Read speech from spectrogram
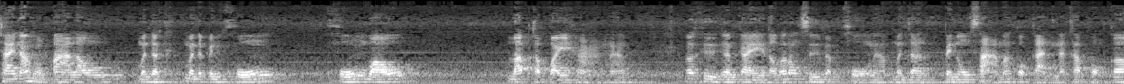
ชายน้ำของปลาเรา มันจะมันจะเป็นโค้งโค้งเว้า รับกับใบหางนะครับ ก็คือกันไกรเราก็ต้องซื้อแบบโค้งนะครับ มันจะเป็นองศามากกว่ากันนะครับ ผมก็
